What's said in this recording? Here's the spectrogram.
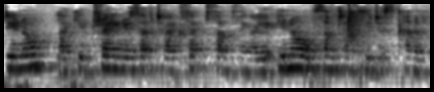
Do you know? Like you train yourself to accept something, or you, you know, sometimes you just kind of.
